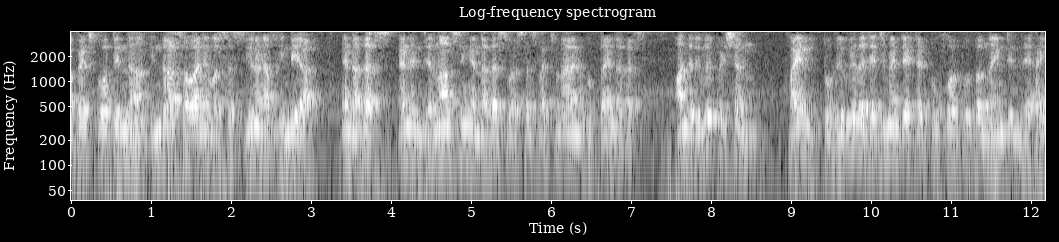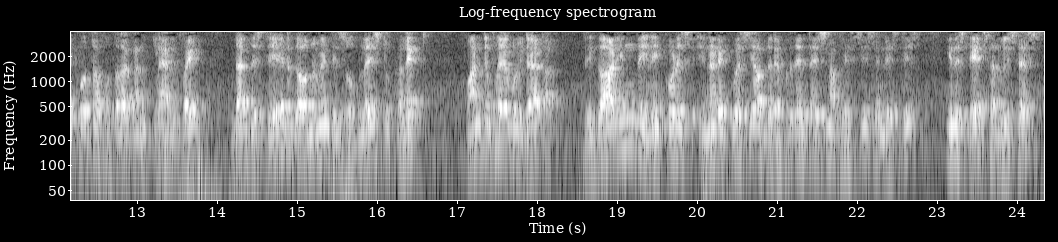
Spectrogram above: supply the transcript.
Apex Court in uh, Indira Sawhney versus Union of India and others, and in Jarnail Singh and others versus Lakshmanarayana Gupta and others. On the review petition filed to review the judgment dated 2-4-2019, the High Court of Uttarakhand clarified that the state government is obliged to collect quantifiable data regarding the inadequacy of the representation of SCs and STs in the state services,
